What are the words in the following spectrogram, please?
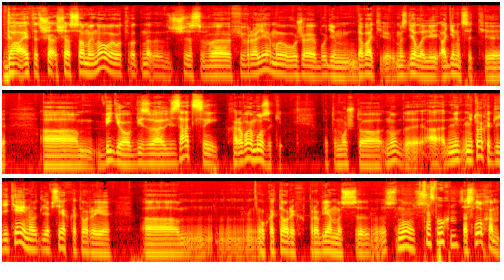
Да, это сейчас самое новое. Вот, вот сейчас в феврале мы уже будем давать, мы сделали 11 э, видеовизуализации хоровой музыки. Потому что ну, а, не, не только для детей, но для всех, которые у которых проблемы с, с, ну, со слухом. Со слухом.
